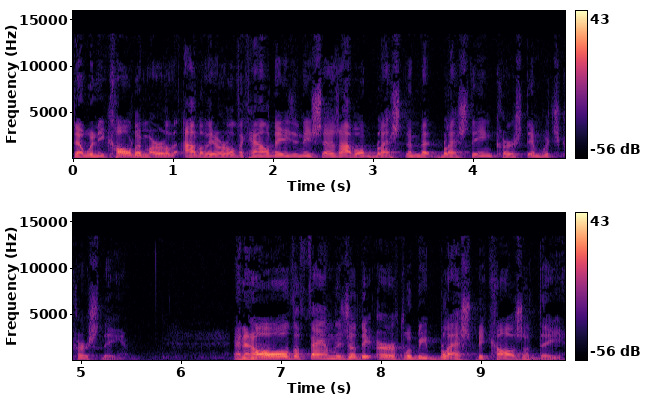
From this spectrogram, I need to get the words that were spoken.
that when he called him out of the Ur of the Chaldees, and he says, I will bless them that bless thee and curse them which curse thee and all the families of the earth will be blessed because of thee.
